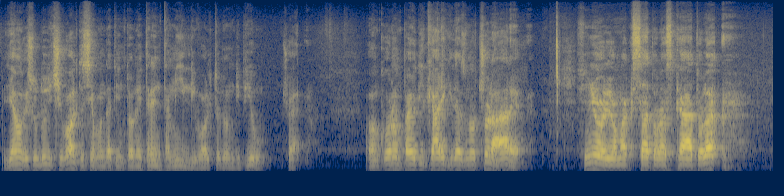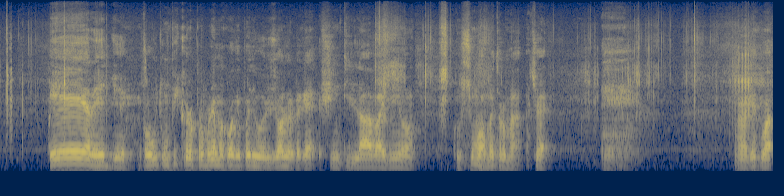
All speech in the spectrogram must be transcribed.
vediamo che sul 12 volt siamo andati intorno ai 30 millivolt non di più. Cioè ho ancora un paio di carichi da snocciolare. Signori ho maxato la scatola e regge. Ho avuto un piccolo problema qua che poi devo risolvere perché scintillava il mio consumometro ma cioè eh, guardate qua.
